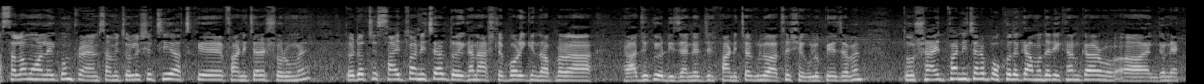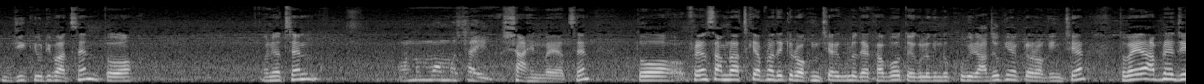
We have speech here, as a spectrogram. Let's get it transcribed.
আসসালামু আলাইকুম ফ্রেন্ডস আমি চলে এসেছি আজকে ফার্নিচারের শোরুমে তো এটা হচ্ছে সাইড ফার্নিচার তো এখানে আসলে পরে কিন্তু আপনারা রাজকীয় ডিজাইনের যে ফার্নিচারগুলো আছে সেগুলো পেয়ে যাবেন। তো সাইড ফার্নিচারের পক্ষ থেকে আমাদের এখানকার একজন জিকিউটিভ আছেন। তো উনি হচ্ছেন মোহাম্মদ শাহিন। শাহিন ভাই আছেন। তো ফ্রেন্ডস আমরা আজকে আপনাদেরকে রকিং চেয়ারগুলো দেখাবো। তো এগুলো কিন্তু খুবই রাজকীয় একটা রকিং চেয়ার তো ভাইয়া আপনি যে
